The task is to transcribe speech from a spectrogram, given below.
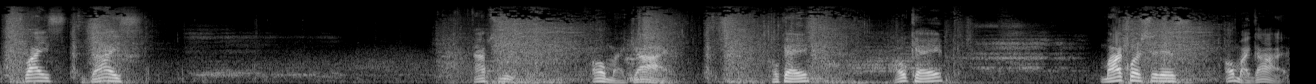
Slice, dice. Absolutely. Oh my god. Okay. Okay. My question is, oh my god.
